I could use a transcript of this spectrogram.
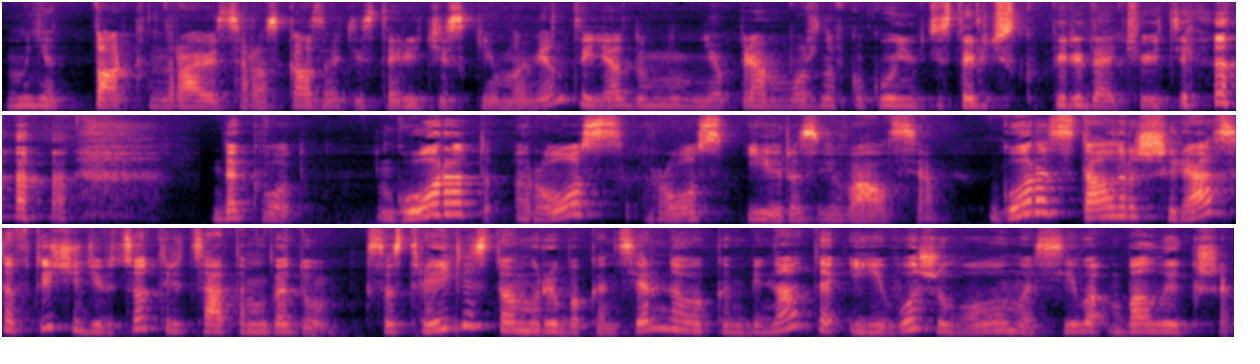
Мне так нравится рассказывать исторические моменты, я думаю, мне прям можно в какую-нибудь историческую передачу идти. Так вот, город рос, рос и развивался. Город стал расширяться в 1930 году со строительством рыбоконсервного комбината и его жилого массива Балыкши.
